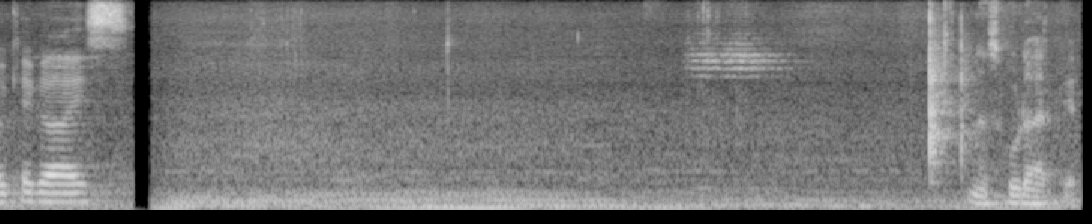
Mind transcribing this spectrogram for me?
ஓகே காய்ஸ் இன்னும் சூடாக இருக்குது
